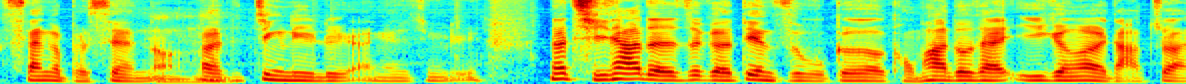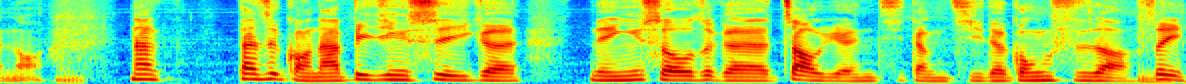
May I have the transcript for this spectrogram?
三个 percent 哦，呃，净利率啊，应该是净利率。那其他的这个电子五哥恐怕都在一跟二打转哦。那但是广达毕竟是一个年营收这个兆元级等级的公司哦，所以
